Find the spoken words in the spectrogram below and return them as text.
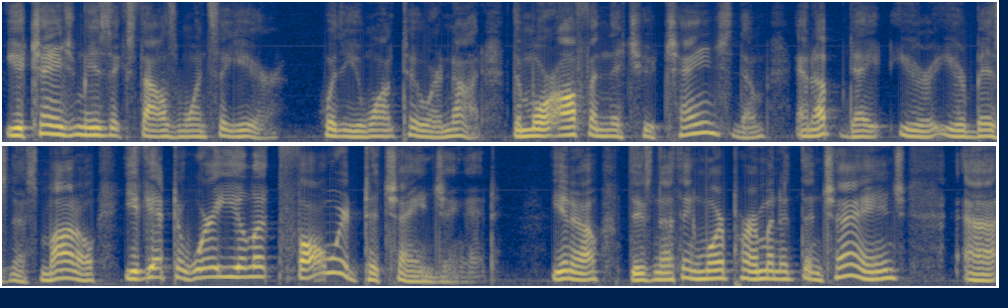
you change music styles once a year whether you want to or not. The more often that you change them and update your, your business model, you get to where you look forward to changing it. You know, there's nothing more permanent than change, uh,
